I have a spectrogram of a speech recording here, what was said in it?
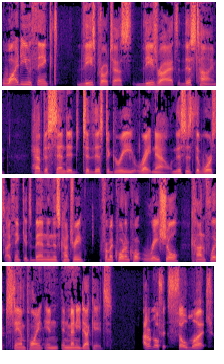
Why do you think these protests, these riots, this time have descended to this degree right now? This is the worst I think it's been in this country from a quote unquote racial conflict standpoint in, in many decades? I don't know if it's so much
